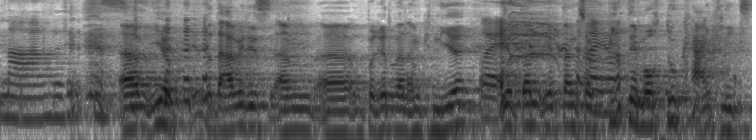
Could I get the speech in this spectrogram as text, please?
Nein, das, ähm, ich hab, der David ist ähm, äh, operiert worden am Knie. Oh ja. Ich habe dann, hab dann gesagt, ah, ja. bitte mach du keinen Knicks.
